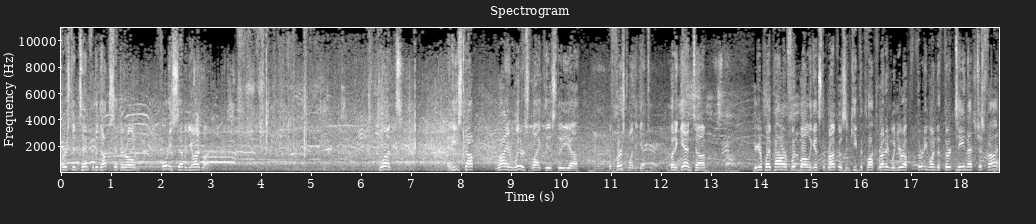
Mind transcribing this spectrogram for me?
first and 10 for the Ducks at their own 47 yard line. Blunt, and he stopped Ryan Winterswyk is the uh, the first one to get to him. But again, Tom, you're going to play power football against the Broncos and keep the clock running when you're up 31 to 13. That's just fine.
